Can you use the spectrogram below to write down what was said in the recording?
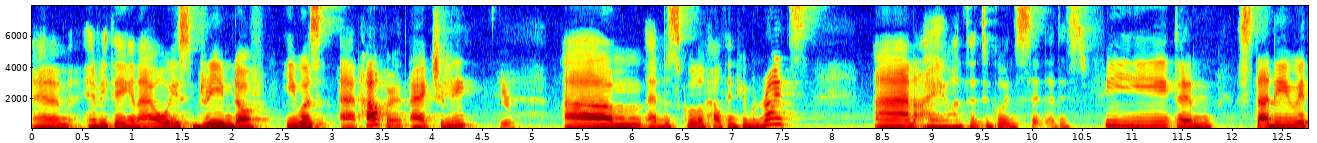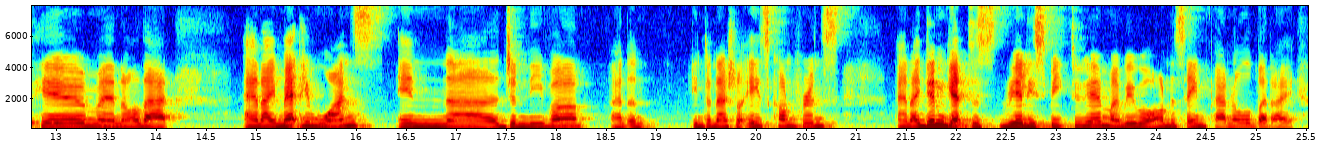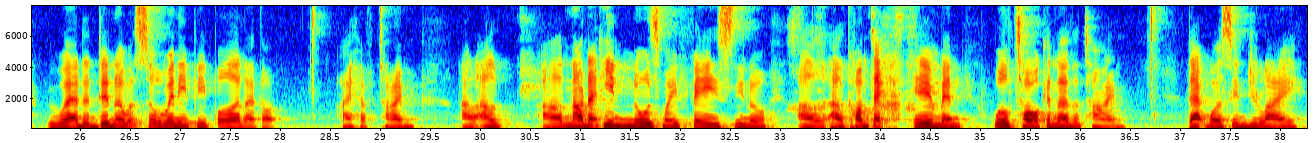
and everything. And I always dreamed of, he was at Harvard actually. Um, at the School of Health and Human Rights. And I wanted to go and sit at his feet and study with him and all that. And I met him once in uh, Geneva at an international AIDS conference. And I didn't get to really speak to him. We were on the same panel, but I we were at a dinner with so many people, and I thought, I have time. I'll, I'll, I'll now that he knows my face, you know, I'll, I'll contact him and we'll talk another time. That was in July.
